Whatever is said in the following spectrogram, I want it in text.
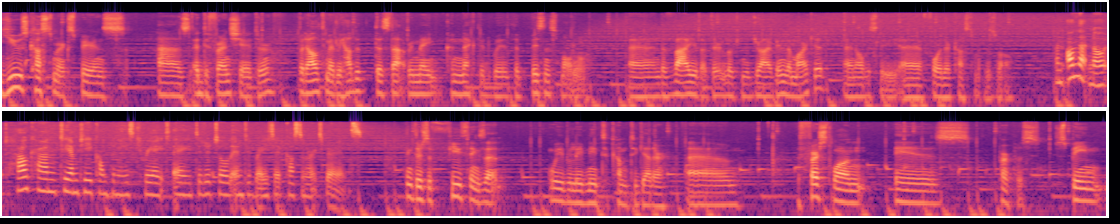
use customer experience as a differentiator, but ultimately how do, does that remain connected with the business model and the value that they're looking to drive in the market and obviously uh, for their customers as well. And on that note, how can TMT companies create a digital integrated customer experience? I think there's a few things that we believe need to come together. Um, the first one is purpose. Just being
